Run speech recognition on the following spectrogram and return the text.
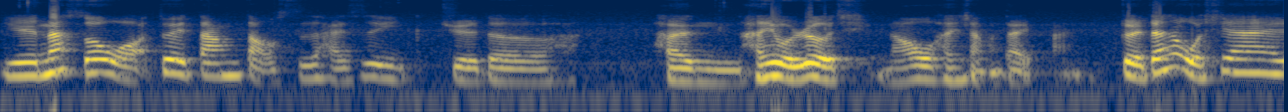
因为那时候我对当导师还是觉得很 很有热情，然后我很想代班。对，但是我现在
